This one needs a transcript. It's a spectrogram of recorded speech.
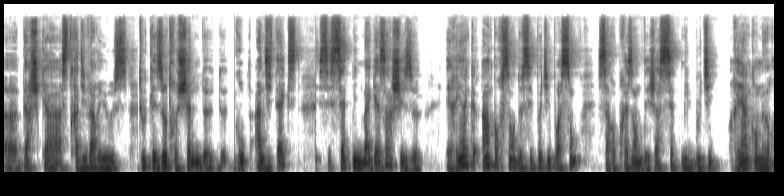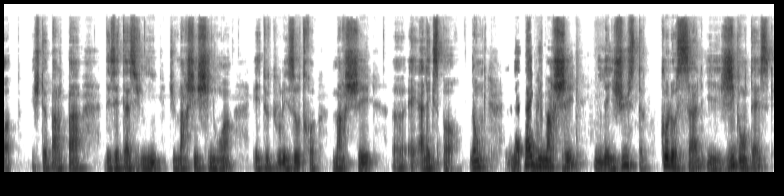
euh, Bershka, Stradivarius, toutes les autres chaînes de, de groupe Inditex. C'est 7000 magasins chez eux. Et rien que 1% de ces petits poissons, ça représente déjà 7000 boutiques, rien qu'en Europe. Et je ne te parle pas des États-Unis, du marché chinois et de tous les autres marchés euh, à l'export. Donc, la taille du marché, il est juste colossal, il est gigantesque.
